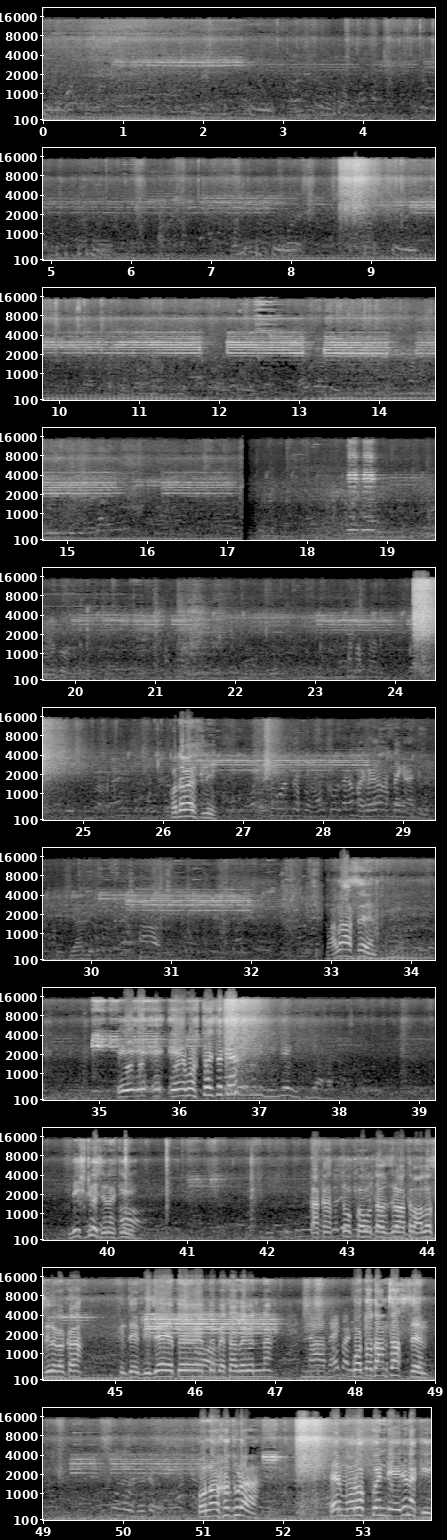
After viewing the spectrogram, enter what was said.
কত বেসলি ভালো আছেন? এই এই অবস্থা হয়েছে কে? বৃষ্টি হয়েছে নাকি? কাকা তো তো ভালো ছিল কাকা কিন্তু এই এতে এতে বেচা যাবেন না। কত দাম চাচ্ছেন? পনেরোশো জোড়া এর মোরগ কয়েন্ডি এটা নাকি?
